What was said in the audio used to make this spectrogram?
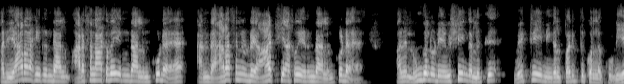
அது யாராக இருந்தாலும் அரசனாகவே இருந்தாலும் கூட அந்த அரசனுடைய ஆட்சியாகவே இருந்தாலும் கூட அதில் உங்களுடைய விஷயங்களுக்கு வெற்றியை நீங்கள் பறித்து கொள்ளக்கூடிய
